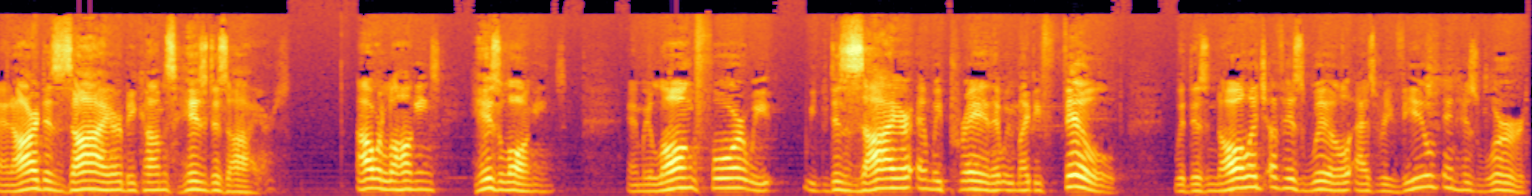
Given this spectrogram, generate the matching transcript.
And our desire becomes his desires. Our longings, his longings. And we long for, we, we desire, and we pray that we might be filled with this knowledge of his will as revealed in his word,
